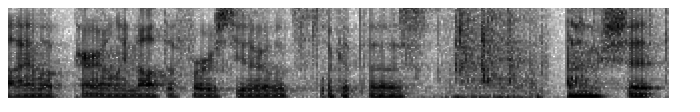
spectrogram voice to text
I am apparently not the first either. Let's look at this. Oh shit.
